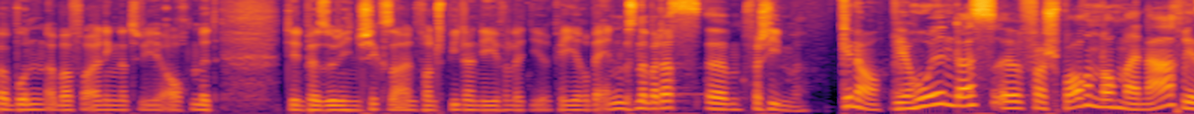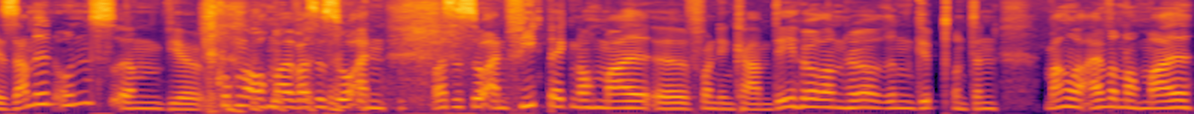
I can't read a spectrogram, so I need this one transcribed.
verbunden, aber vor allen Dingen natürlich auch mit den persönlichen Schicksalen von Spielern, die vielleicht ihre Karriere beenden müssen. Aber das äh, verschieben wir. Genau, wir holen das äh, versprochen nochmal nach. Wir sammeln uns. Ähm, wir gucken auch mal, was es so an, was es so an Feedback nochmal äh, von den KMD-Hörern und Hörerinnen gibt. Und dann machen wir einfach nochmal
